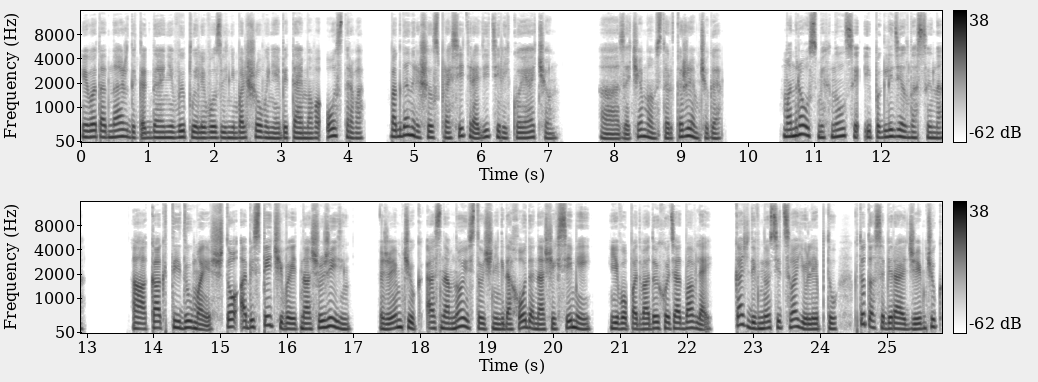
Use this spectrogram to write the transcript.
И вот однажды, когда они выплыли возле небольшого необитаемого острова, Богдан решил спросить родителей кое о чем. «А зачем вам столько жемчуга?» Монро усмехнулся и поглядел на сына. А как ты думаешь, что обеспечивает нашу жизнь? Жемчуг — основной источник дохода наших семей. Его под водой хоть отбавляй. Каждый вносит свою лепту. Кто-то собирает жемчуг,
